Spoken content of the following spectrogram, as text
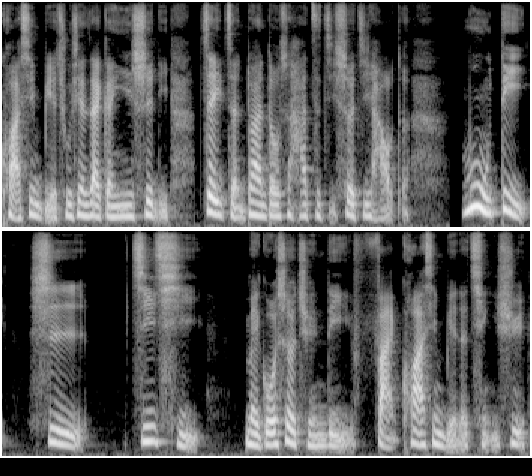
跨性别出现在更衣室里，这一整段都是她自己设计好的，目的是激起美国社群里反跨性别的情绪。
